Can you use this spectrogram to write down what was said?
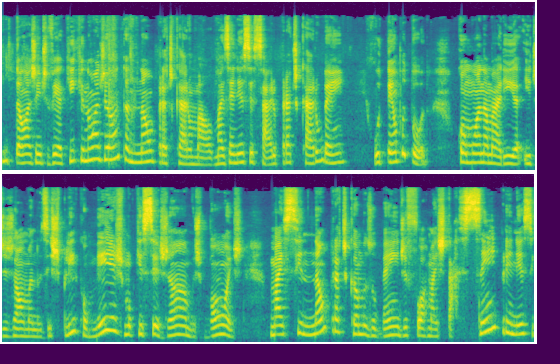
Então a gente vê aqui que não adianta não praticar o mal, mas é necessário praticar o bem o tempo todo. Como Ana Maria e Djalma nos explicam, mesmo que sejamos bons, mas se não praticamos o bem de forma a estar sempre nesse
